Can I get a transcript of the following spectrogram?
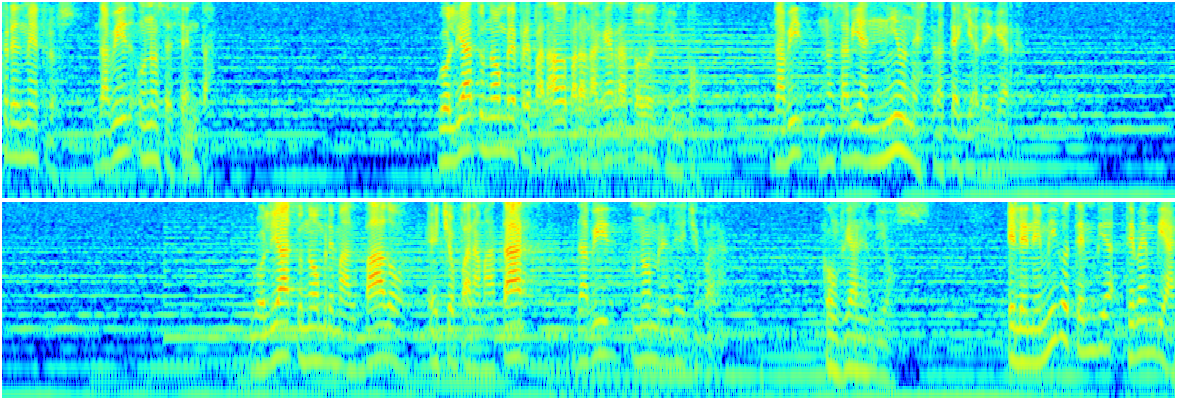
tres metros. David, unos sesenta. Goliat, un hombre preparado para la guerra todo el tiempo. David no sabía ni una estrategia de guerra. Goliat, un hombre malvado, hecho para matar. David, un hombre hecho para confiar en Dios. El enemigo te, te va a enviar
